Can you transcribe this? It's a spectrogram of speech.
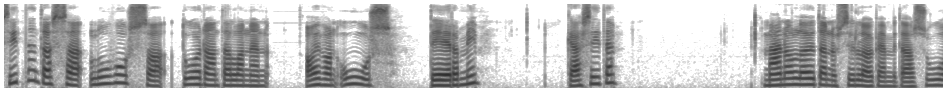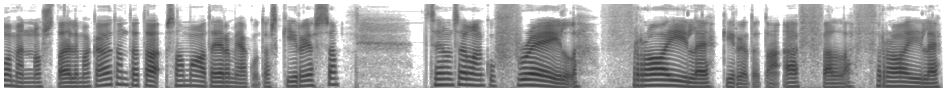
Sitten tässä luvussa tuodaan tällainen aivan uusi termi, käsite. Mä en ole löytänyt sille oikein mitään suomennosta, eli mä käytän tätä samaa termiä kuin tässä kirjassa. Se on sellainen kuin frail. Fraile kirjoitetaan f fraile,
